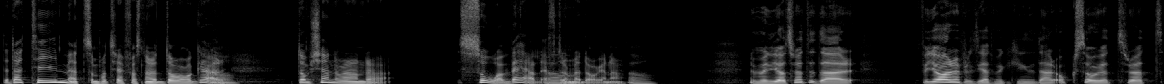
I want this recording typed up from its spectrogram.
Det där teamet som har träffats några dagar, Ja. De känner varandra så väl efter Ja. de här dagarna. Ja. Nej, men jag tror att det där, för jag har reflekterat mycket kring det där också, och jag tror att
